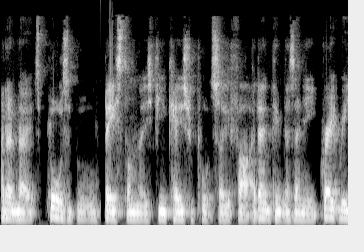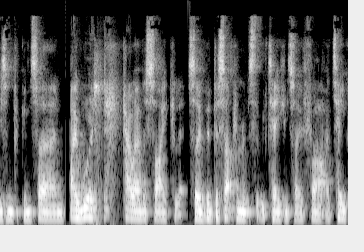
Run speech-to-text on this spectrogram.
I don't know. It's plausible based on those few case reports so far. I don't think there's any great reason for concern. I would, however, cycle it. So with the supplements that we've taken so far, I take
